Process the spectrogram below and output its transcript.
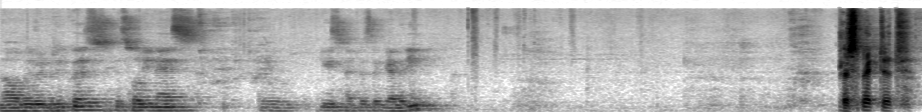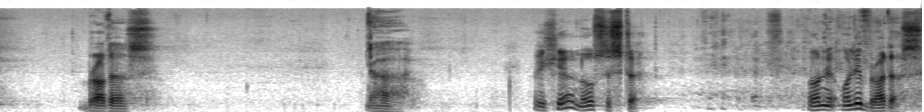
Now we will request His Holiness to please address the gathering. Respected brothers, ah, we here no sister, only only brothers.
